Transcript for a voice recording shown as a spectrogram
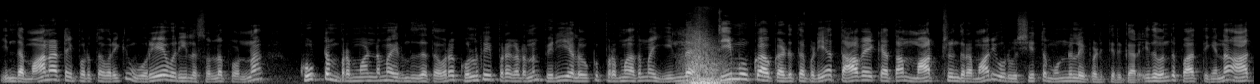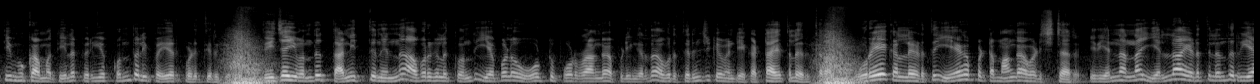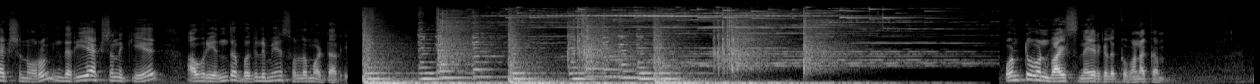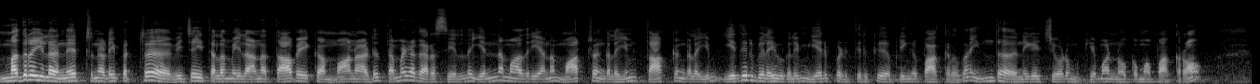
இந்த மாநாட்டை பொறுத்த வரைக்கும் ஒரே வரியில் சொல்ல போனால் கூட்டம் பிரம்மாண்டமாக இருந்ததை தவிர கொள்கை பிரகடனம் பெரிய அளவுக்கு பிரமாதமாக இல்லை. திமுகவுக்கு அடுத்தபடியாக தாவேக்கா தான் மாற்றுங்கிற மாதிரி ஒரு விஷயத்தை முன்னிலைப்படுத்தியிருக்காரு. இது வந்து பார்த்தீங்கன்னா அதிமுக மத்தியில் பெரிய கொந்தளிப்பை ஏற்படுத்தியிருக்கு. விஜய் வந்து தனித்து நின்று அவர்களுக்கு வந்து எவ்வளவு ஓட்டு போடுறாங்க அப்படிங்கிறத அவர் தெரிஞ்சுக்க வேண்டிய கட்டாயத்தில் இருக்கிறார். ஒரே கல்லை எடுத்து ஏகப்பட்ட மாங்காய் அடிச்சிட்டாரு இது என்னன்னா எல்லா இடத்துலேருந்து ரியாக்ஷன் வரும். இந்த ரியாக்ஷனுக்கு அவர் எந்த பதிலுமே சொல்ல மாட்டார். ஒன் டு ஒன் வாய்ஸ் நேயர்களுக்கு வணக்கம். மதுரையில் நேற்று நடைபெற்ற விஜய் தலைமையிலான தாவேகா மாநாடு தமிழக அரசியலில் என்ன மாதிரியான மாற்றங்களையும் தாக்கங்களையும் எதிர்விளைவுகளையும் ஏற்படுத்தியிருக்கு அப்படிங்கிற பார்க்குறது தான் இந்த நிகழ்ச்சியோட முக்கியமான நோக்கமாக பார்க்குறோம்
